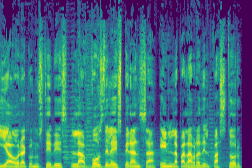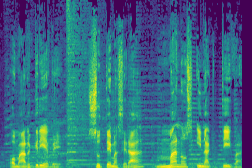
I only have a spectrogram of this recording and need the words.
Y ahora con ustedes, la voz de la esperanza en la palabra del pastor Omar Grieve. Su tema será Manos inactivas.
